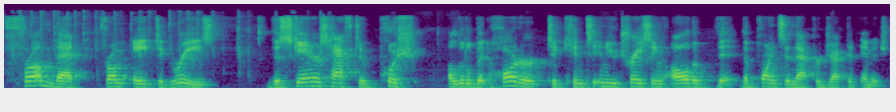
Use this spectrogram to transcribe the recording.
from that from eight degrees, the scanners have to push a little bit harder to continue tracing all the, the, the points in that projected image.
